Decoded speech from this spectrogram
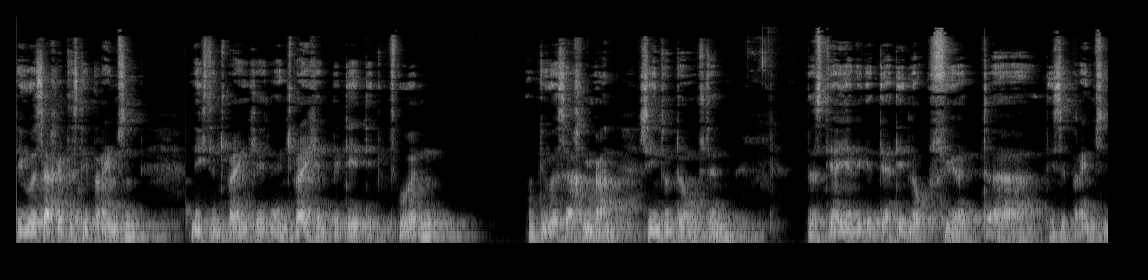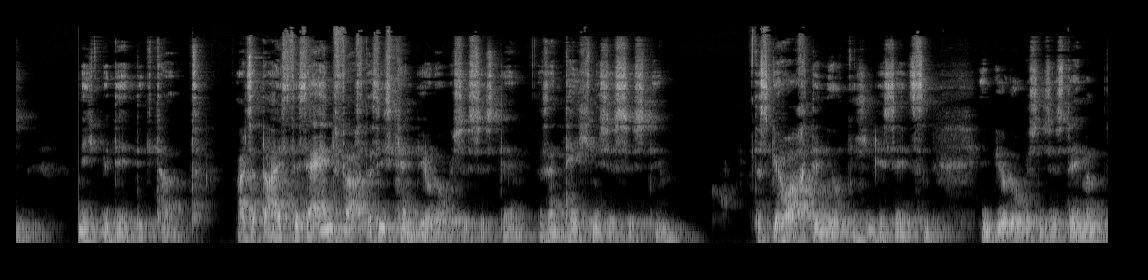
die Ursache, dass die Bremsen nicht entsprechend, betätigt wurden, und die Ursachen waren, sind unter Umständen, dass derjenige, der die Lok führt, äh, diese Bremsen nicht betätigt hat. Also da ist es einfach, das ist kein biologisches System, das ist ein technisches System. Das gehorcht den Newtonschen Gesetzen. In biologischen Systemen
